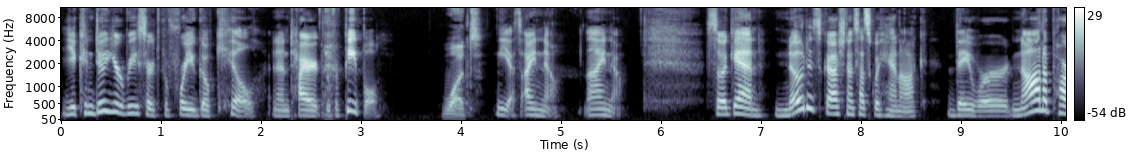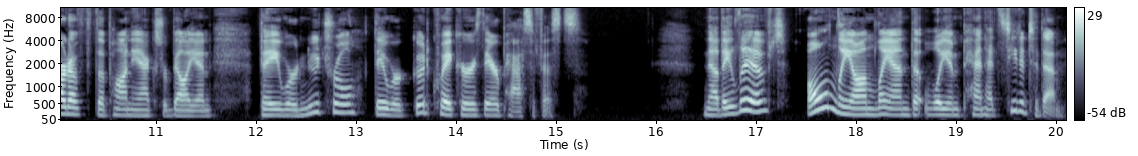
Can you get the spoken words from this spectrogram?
You can do your research before you go kill an entire group of people. What? Yes, I know. I know. So again, no discussion of Susquehannock. They were not a part of the Pontiac's rebellion. They were neutral. They were good Quakers. They were pacifists. Now they lived only on land that William Penn had ceded to them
